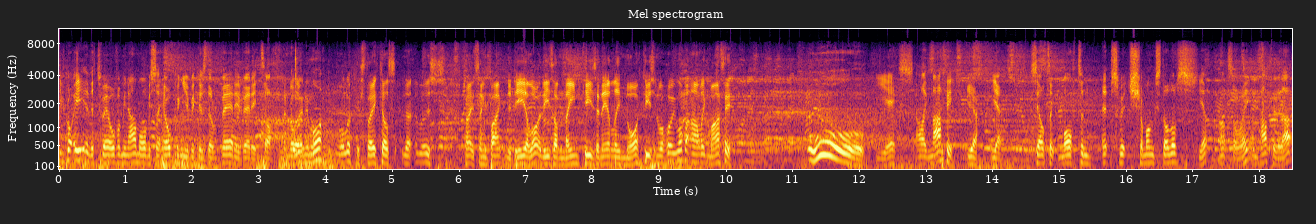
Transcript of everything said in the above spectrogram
You've got eight of the twelve. I mean, I'm obviously helping you because they're very, very tough. Not anymore. Well, look at strikers. That was trying to think back in the day. A lot of these are 90s and early noughties. And what about Alec Mathie? Oh, yes. Alec Mathie. Yeah. Yeah. Celtic, Morton, Ipswich, amongst others. Yep, that's all right. I'm happy with that.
